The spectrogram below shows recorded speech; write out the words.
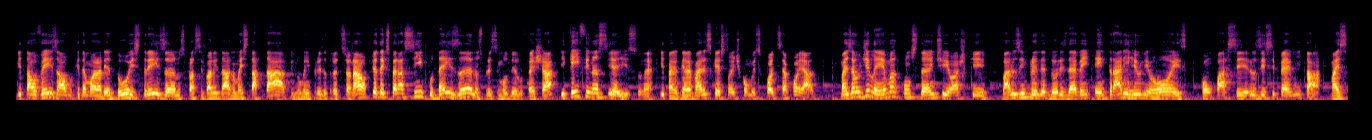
e talvez algo que demoraria dois, três anos para se validar numa startup, numa empresa tradicional, já tem que esperar cinco, dez anos para esse modelo fechar. E quem financia isso, né? E várias questões de como isso pode ser apoiado. Mas é um dilema constante. Eu acho que vários empreendedores devem entrar em reuniões com parceiros e se perguntar. Mas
